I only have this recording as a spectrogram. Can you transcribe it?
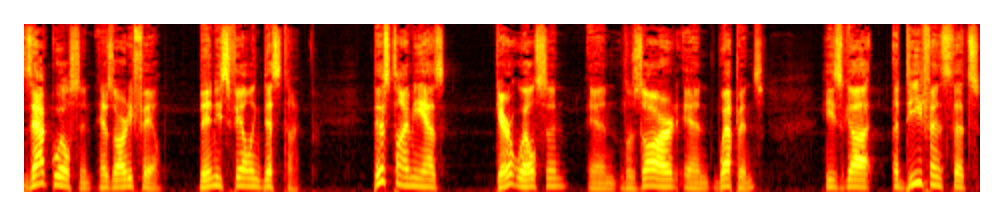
Zach Wilson has already failed. Then he's failing this time. This time he has Garrett Wilson and Lazard and weapons. He's got a defense that's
